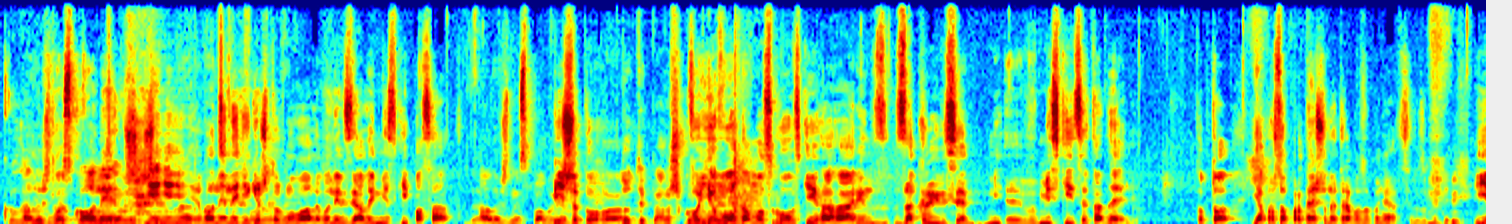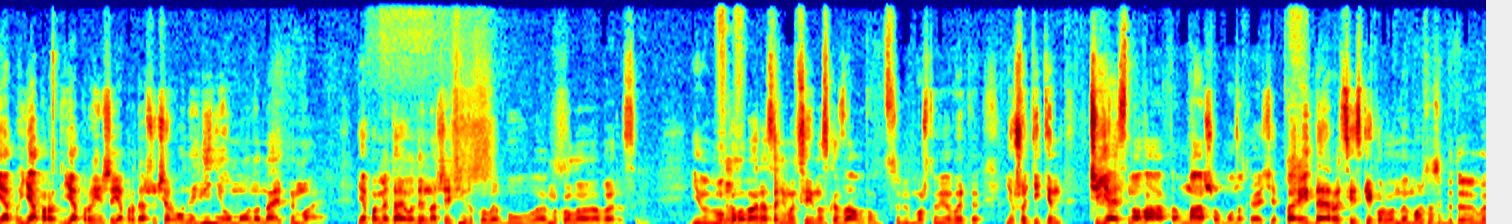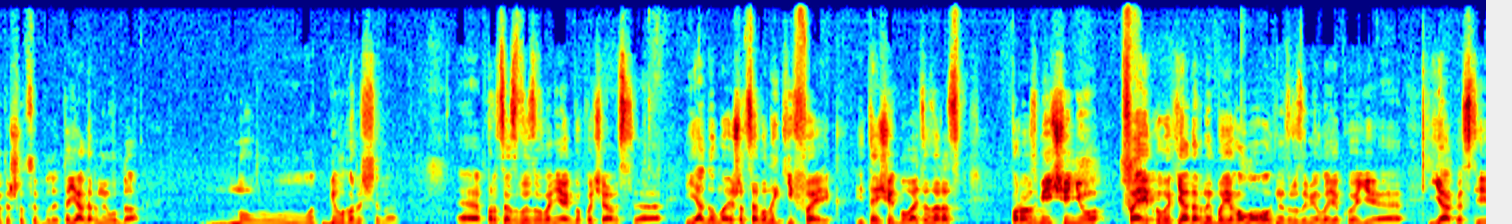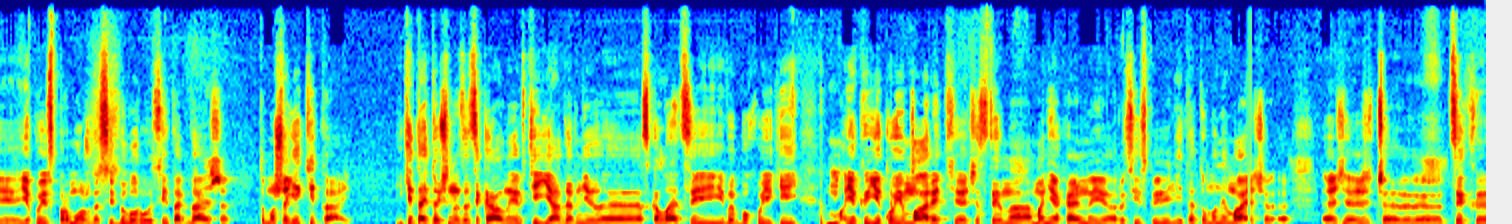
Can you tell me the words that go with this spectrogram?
Але ж не Вони, спалили. ні, ні, ні, вони не тільки штурмували, вони взяли міський посад. Але ж не спалили. Більше того, Дотепер шкодує. воєвода московський Гагарін закрився е, в міській цитаделі. Тобто я просто про те, що не треба зупинятися, розумієте? І я, я, про, я про інше, я про те, що червоних ліній умовно навіть немає. Я пам'ятаю один наш ефір, коли був е, Микола Вересень. І Микола Вересень емоційно сказав: ну собі можете уявити, якщо тільки чиясь нога, там наша, умовно кажучи, перейде російський кордон, ви можете собі уявити, що це буде? Та ядерний удар. Ну, от Білгородщина. е, Процес визволення якби почався. Я думаю, що це великий фейк. І те, що відбувається зараз по розміщенню фейкових ядерних боєголовок, незрозуміло якої якості, якої спроможності Білорусі і так далі. Тому що є Китай. І Китай точно зацікавлений в тій ядерній е, ескалації і вибуху, який, якою марить е, частина маніакальної російської еліти. Тому немає е, цих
